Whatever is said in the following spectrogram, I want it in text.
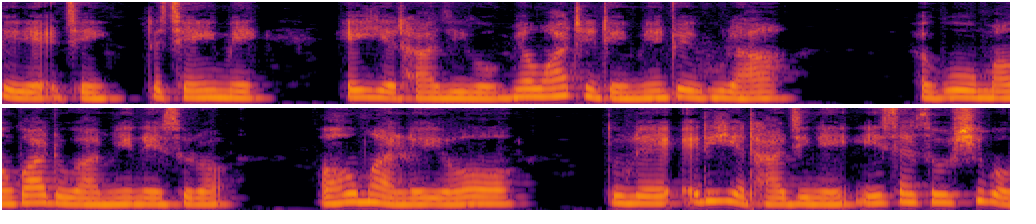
တည်တဲ့အချိန်တစ်ချိန်ပဲအဲ့ရထားကြီးကိုမျက်ဝါးထင်ထင်မြင်တွေ့ဘူးတာ။အခုမောင်ကွားတူကမြင်နေဆိုတော့မဟုတ်မှလွဲရောသူလည်းအဲ့ဒီရထားကြီးနဲ့ရေးဆက်ဆိုးရှိပုံ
